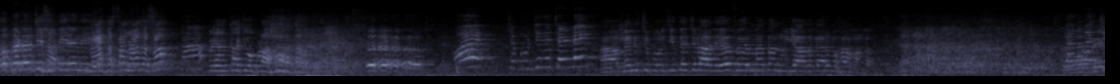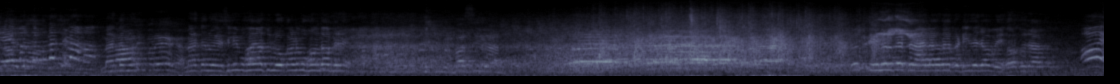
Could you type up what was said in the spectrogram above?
ਉਹ ਗਟਰ ਹੀ ਸੁੱਤੀ ਰਹਿੰਦੀ ਮੈਂ ਦੱਸਾਂ ਮੈਂ ਦੱਸਾਂ? ਪ੍ਰਿਯੰਕਾ ਚੋਪੜਾ। ਓਏ ਚਬੁਰਜੀ ਤੇ ਚੜਨਾ ਹੀ ਮੈਨੂੰ ਚਪੁਰਜੀ ਤੇ ਚੜਾ ਦਿਓ ਫਿਰ ਮੈਂ ਤੁਹਾਨੂੰ ਯਾਦਗਾਰ ਵਿਖਾਵਾਂਗਾ। ਕਹਿੰਦਾ ਮੈਂ ਜੇ ਬੰਦੇ ਨੂੰ ਨਾ ਚੜਾਵਾਂ। ਮੈਂ ਨਾਲ ਹੀ ਤੈਨੂੰ ਮੈਂ ਤੈਨੂੰ ਇਸ ਲਈ ਵਿਖਾਇਆ ਤੂੰ ਲੋਕਾਂ ਨੂੰ ਵਿਖਾਉਂਦਾ ਫਿਰੇ। ਬਸ ਯਾਰ। ਤੂੰ 3 ਰੁਪਏ ਕਿਰਾਇਆ ਲੱਗਦਾ ਗੱਡੀ ਤੇ ਜਾ ਵੇਖ ਤੂੰ ਜਾ। ਓਏ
